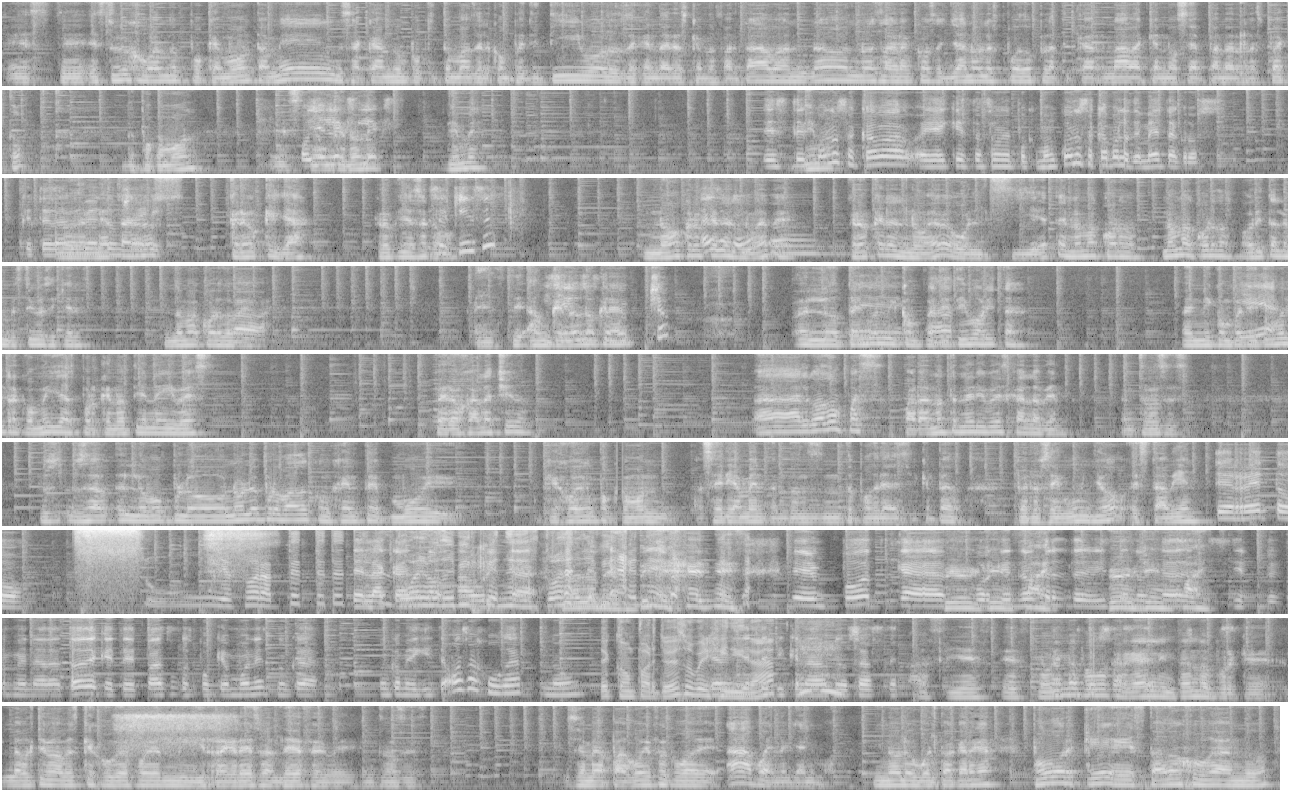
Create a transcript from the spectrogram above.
Este, estuve jugando Pokémon también, sacando un poquito más del competitivo, los legendarios que me faltaban. No, no es la gran cosa. Ya no les puedo platicar nada que no sepan al respecto de Pokémon. Este, Oye, Lex, no lo- Lex, Dime. este, Dime. ¿cuándo se acaba, eh, que estás hablando de Pokémon, cuándo se acaba lo de Metagross? Que te da Lo el de nivel de un Shiny. Metagross, creo que ya. Creo que ya se ¿Es el acabó. 15? No, creo Ah, que ¿se era el acabó? 9. Ah. Creo que era el 9 o el 7, no me acuerdo. No me acuerdo. Ahorita lo investigo si quieres. No me acuerdo bien. Este, ¿Y aunque no lo crean, mucho? lo tengo en mi Eh, competitivo ahorita. En mi competitivo entre comillas porque no tiene IBs. Pero jala chido. Ah, algodón pues, para no tener IBs jala bien. Entonces, pues, o sea, lo- lo- no lo he probado con gente muy que juegue Pokémon seriamente, entonces no te podría decir qué pedo. Pero según yo, está bien. Te reto. Uy, es hora. Te, te, te, Te la te- Duelo de vírgenes, duelo de vírgenes. vírgenes. en podcast, Virgin porque en otra fight, entrevista nunca decirme nada. Todo de que te paso los Pokémones, nunca, nunca me dijiste, vamos a jugar, no. ¿Te compartió de su Ya, ya virginidad? te que nada me usaste. Así es, este, ahorita Vamos puedo a cargar el. Nintendo porque la última vez que jugué fue en mi regreso al DF, güey. Entonces se me apagó y fue como de, ah, bueno, ya ni modo. Y no lo he vuelto a cargar porque he estado jugando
